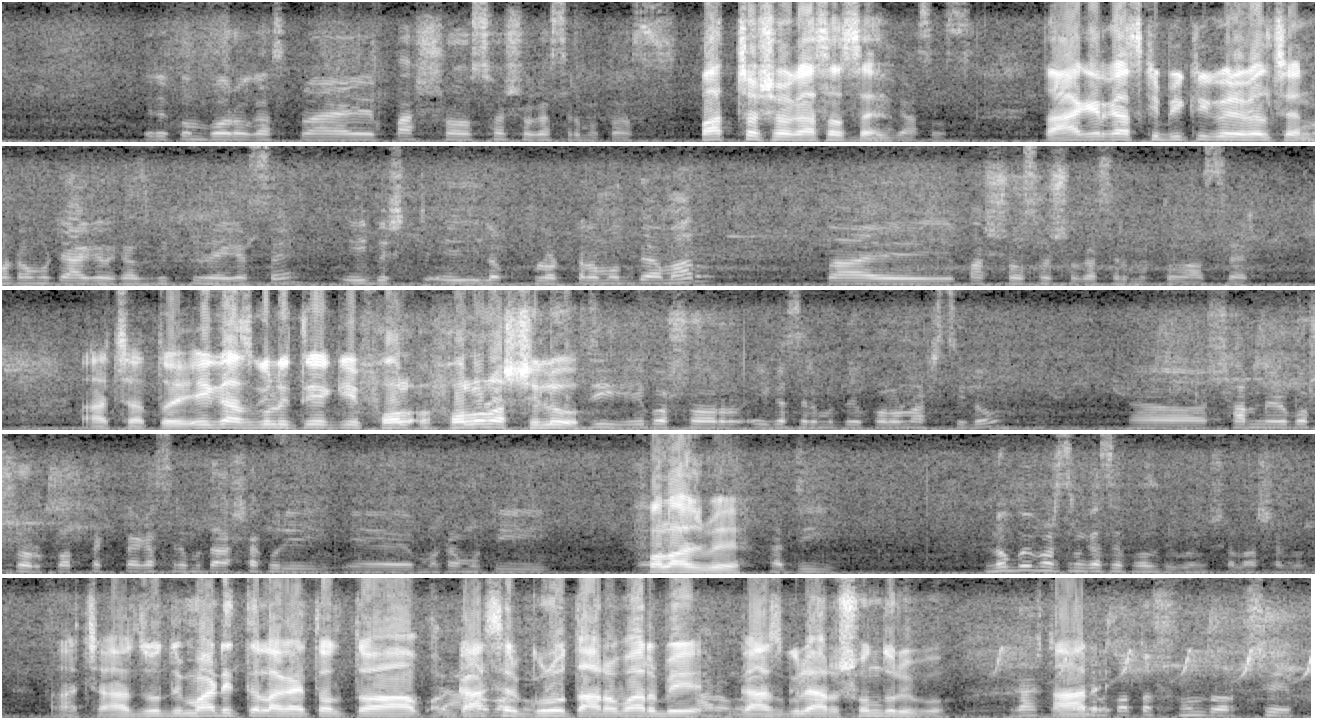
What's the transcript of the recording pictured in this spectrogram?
এরকম বড় গাছ প্রায় পাঁচশো ছয়শো গাছের মতো আছে। পাঁচ ছশো গাছ আছে? তা আগের গাছ কি বিক্রি করে ফেলছেন? মোটামুটি আগের গাছ বিক্রি হয়ে গেছে। এই বেশ এই প্লটটার মধ্যে আমার প্রায় পাঁচশো ছয়শো গাছের মতো আছে আর। আচ্ছা তো এই গাছগুলিতে কি ফল ফলন আসছিল? জি এই বছর এই গাছের মধ্যে ফলন আসছিল। সামনের বছর প্রত্যেকটা গাছের মধ্যে আশা করি মোটামুটি ফল আসবে? হ্যাঁ, জি। নব্বই পার্সেন্ট গাছে ফল দিব ইনশাল্লাহ আশা করি। আচ্ছা আর যদি মাটিতে লাগায় তাহলে তো গাছের। গ্রোথ আরও বাড়বে গাছগুলি আরও সুন্দর হইব। আর- কত সুন্দর শেপ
